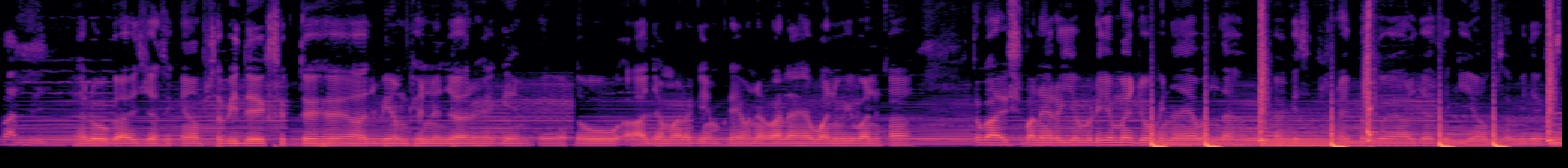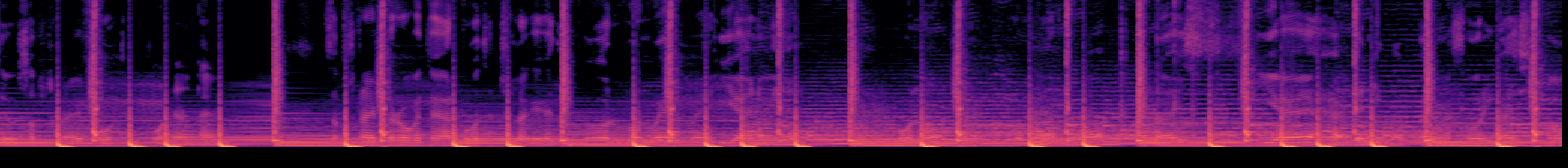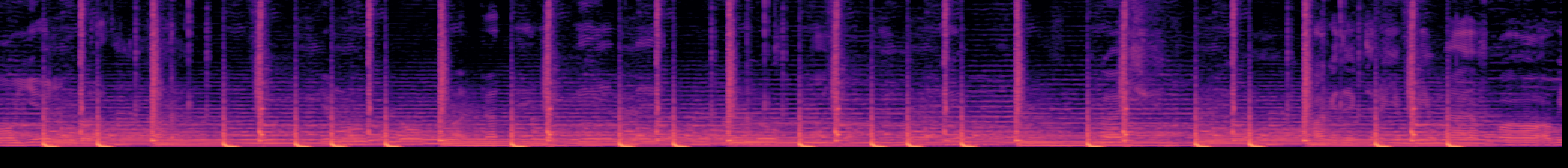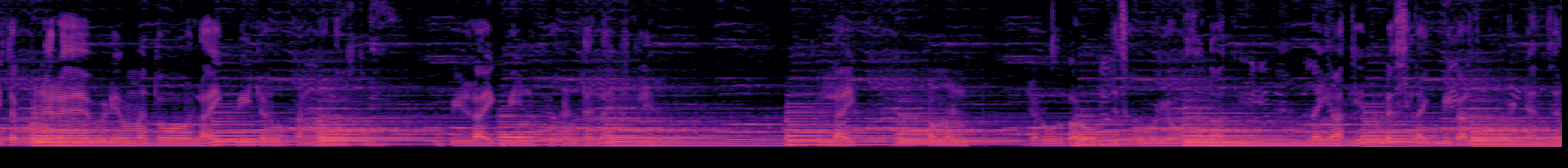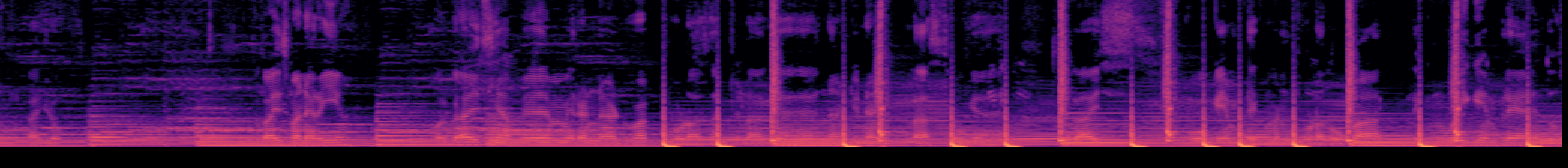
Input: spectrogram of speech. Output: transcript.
Hello guys, जैसे कि आप सभी देख सकते हैं, आज भी हम खेलने जा रहे हैं गेम पे। तो आज हमारा गेम प्ले होने वाला है वन वी वन का। तो गाइस, बने रहिए वीडियो में, जो भी नया बंदा है, वो जाके सब्सक्राइब कर दो यार। जैसे कि आप सभी देखते हो सब्सक्राइब बहुत इंपॉर्टेंट है। सब्सक्राइब करोगे तो यार, बहुत अच्छा लगेगा देखो। और वन वन में ये एनिमी तक बने रहे वीडियो में तो लाइक भी ज़रूर करना दोस्तों, क्योंकि लाइक भी इम्पोर्टेंट है लाइफ के लिए। लाइक कमेंट ज़रूर करो, जिसको वीडियो पसंद आती है। नहीं आती है तो डिसलाइक भी कर दो कोई टेंशन नहीं, कर लो। तो गाइस बने रहिए। और गाइस यहाँ पे मेरा नेटवर्क थोड़ा सा चला गया है 99 प्लस हो गया है। तो गाइस वो गेम प्ले मैंने थोड़ा रोका लेकिन वही गेम प्ले है दोस्तों।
